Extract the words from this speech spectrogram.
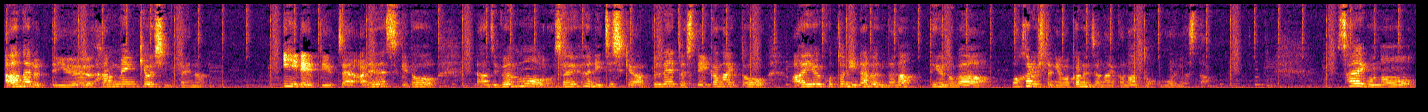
ああなるっていう反面教師みたいないい例って言っちゃあれですけどあ自分もそういうふうに知識をアップデートしていかないとああいうことになるんだなっていうのが分かる人には分かるんじゃないかなと思いました。最後の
